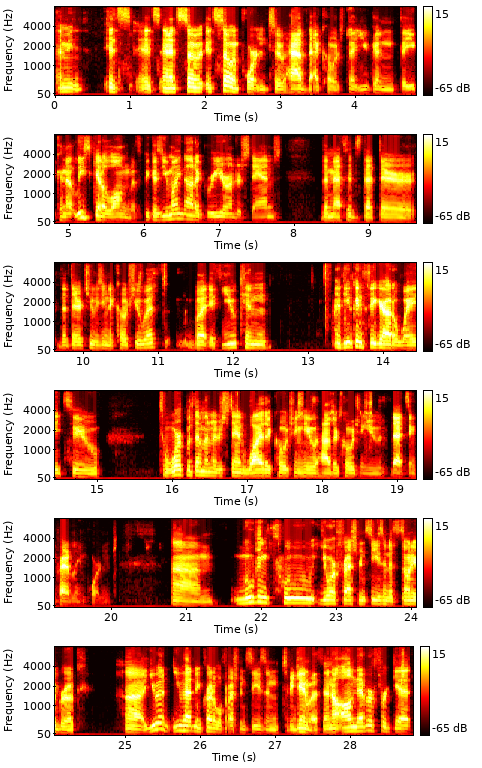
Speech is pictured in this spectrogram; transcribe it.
I mean, it's it's and it's so it's so important to have that coach that you can that you can at least get along with because you might not agree or understand the methods that they're that they're choosing to coach you with, but if you can if you can figure out a way to to work with them and understand why they're coaching you, how they're coaching you, that's incredibly important. Um, moving to your freshman season at Stony Brook, uh, you had you had an incredible freshman season to begin with, and I'll, I'll never forget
